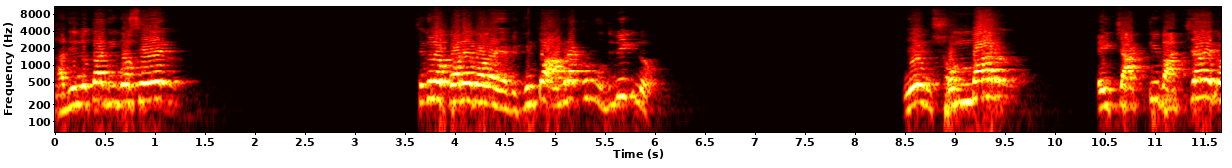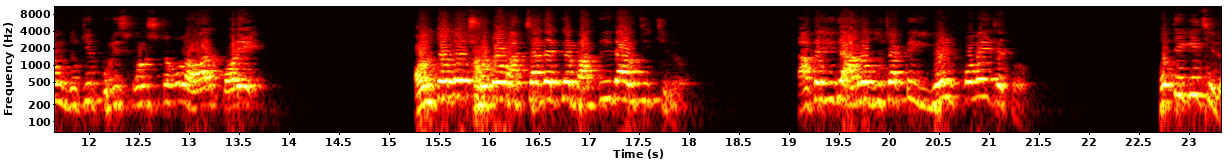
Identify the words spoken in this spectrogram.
স্বাধীনতা দিবসের সেগুলো পরে বলা যাবে, কিন্তু আমরা খুব উদ্বিগ্ন সোমবার এই চারটি বাচ্চা এবং দুটি পুলিশ কনস্টেবল হওয়ার পরে অন্তত ছোট বাচ্চাদেরকে বাদ দিয়ে দেওয়া উচিত ছিল। তাতে যদি আরও দু চারটে ইভেন্ট কমে যেত হতে কি ছিল?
